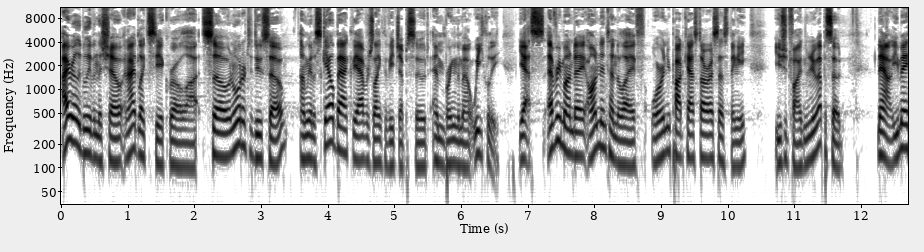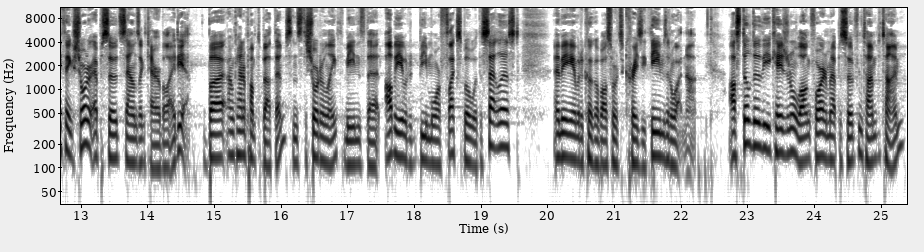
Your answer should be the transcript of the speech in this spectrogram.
I really believe in the show, and I'd like to see it grow a lot. So, in order to do so, I'm going to scale back the average length of each episode and bring them out weekly. Yes, every Monday on Nintendo Life or in your podcast RSS thingy, you should find a new episode. Now, you may think shorter episodes sounds like a terrible idea, but I'm kind of pumped about them since the shorter length means that I'll be able to be more flexible with the set list and being able to cook up all sorts of crazy themes and whatnot. I'll still do the occasional long form episode from time to time,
